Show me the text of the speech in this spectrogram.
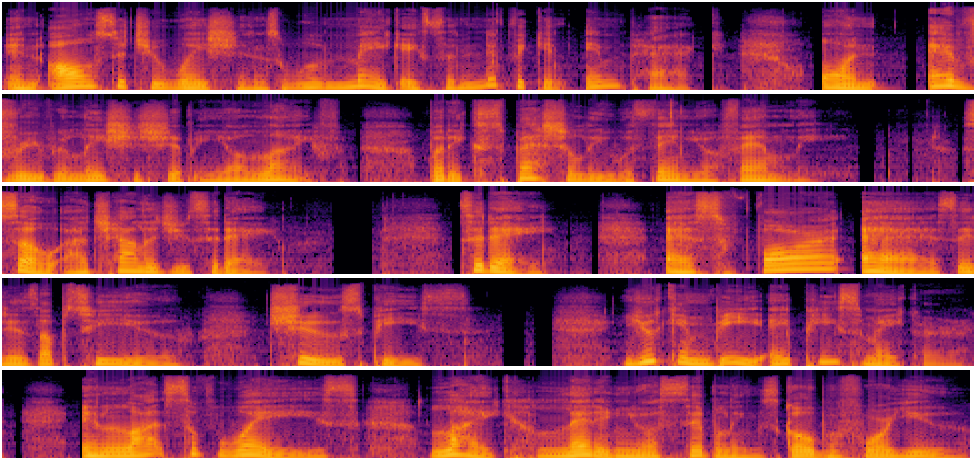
in all situations will make a significant impact on every relationship in your life, but especially within your family. So I challenge you today. Today, as far as it is up to you, choose peace. You can be a peacemaker in lots of ways, like letting your siblings go before you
